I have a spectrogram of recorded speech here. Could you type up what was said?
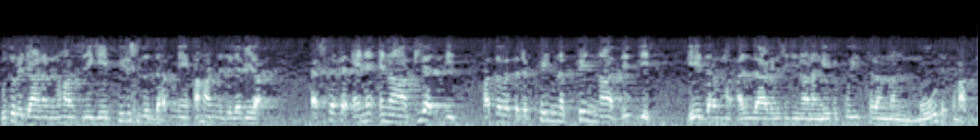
බුදුරජාණන් වහන්සේගේ පිරිසිදු ධර්මයේ අහන්නට ලැබිලා ඇත්තට එන එනා කියද්දි හදවතට පෙන්න පෙන්නා දෙද්දි ඒ ධර්ම අල්ලාගෙන සිටිනවා නම් ඒක කුයිතරම්නම් මෝඩකමක්ද?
